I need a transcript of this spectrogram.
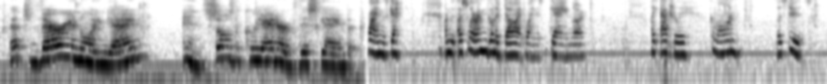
That's very annoying game. And so is the creator of this game. But I mean, that's what I'm gonna die playing this game, Like actually, come on, let's do it.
